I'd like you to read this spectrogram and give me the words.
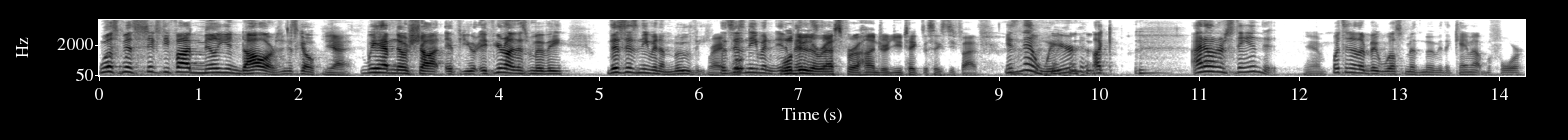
Will Smith sixty-five million dollars and just go? yeah. We have no shot if you if you're not in this movie. This isn't even a movie. Right. This We'll- isn't even. We'll do the rest for a hundred. You take the sixty-five. Isn't that weird? like, I don't understand it. Yeah. What's another big Will Smith movie that came out before?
